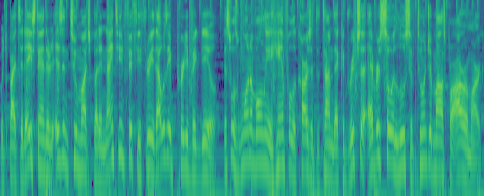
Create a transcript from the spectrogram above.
which by today's standard isn't too much, but in 1953 that was a pretty big deal. This was one of only a handful of cars at the time that could reach the ever so elusive 200 miles per hour mark,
